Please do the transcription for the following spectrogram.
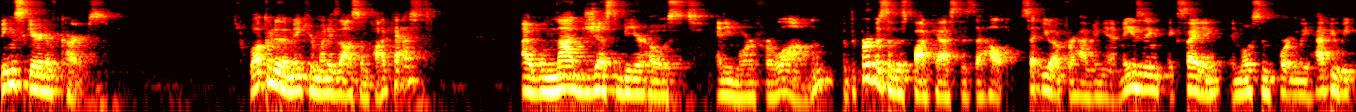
being scared of carbs. Welcome to the Make Your Monday Awesome podcast. I will not just be your host anymore for long, but the purpose of this podcast is to help set you up for having an amazing, exciting, and most importantly, happy week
